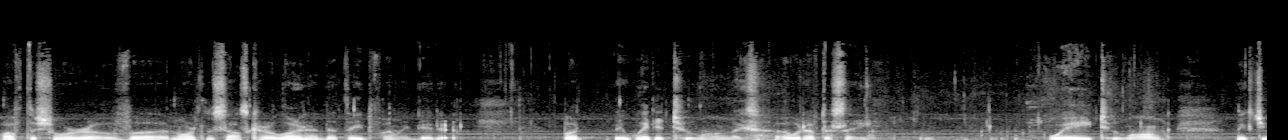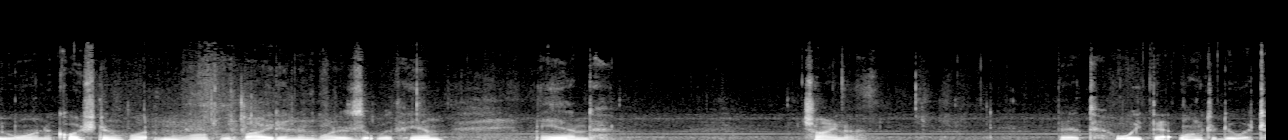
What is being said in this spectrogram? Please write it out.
off the shore of uh, North and South Carolina that they finally did it. But they waited too long, I, I would have to say. Way too long. Makes you want to question what in the world with Biden and what is it with him and China that wait that long to do it.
